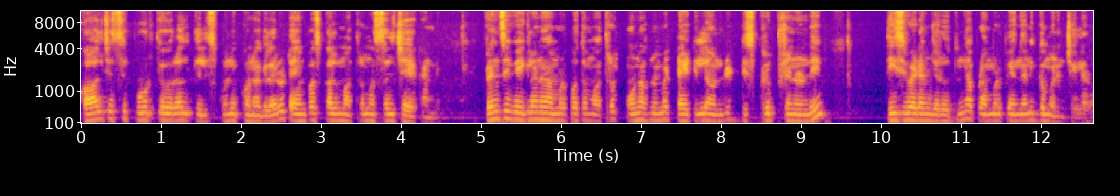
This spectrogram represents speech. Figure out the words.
కాల్ చేసి పూర్తి వివరాలు తెలుసుకొని కొనగలరు. టైంపాస్ కాల్ మాత్రం అస్సలు చేయకండి. ఫ్రెండ్స్ ఈ వెహికల్ అనేది అమ్ముడిపోతే మాత్రం ఓనర్ నెంబర్ టైటిల్లో ఉండి డిస్క్రిప్షన్ నుండి తీసివేయడం జరుగుతుంది. అప్పుడు అమ్ముడిపోయిందని గమనించగలరు.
